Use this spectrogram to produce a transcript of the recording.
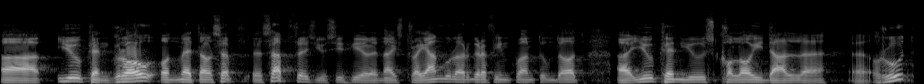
Uh, you can grow on metal sub uh, substrates. You see here a nice triangular graphene quantum dot. Uh, you can use colloidal route,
